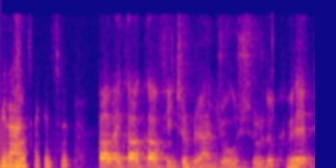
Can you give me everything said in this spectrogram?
branch'e geçip KVKK feature branch'i oluşturduk ve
